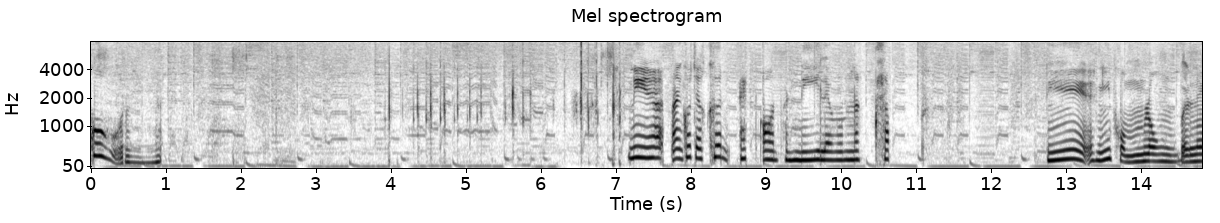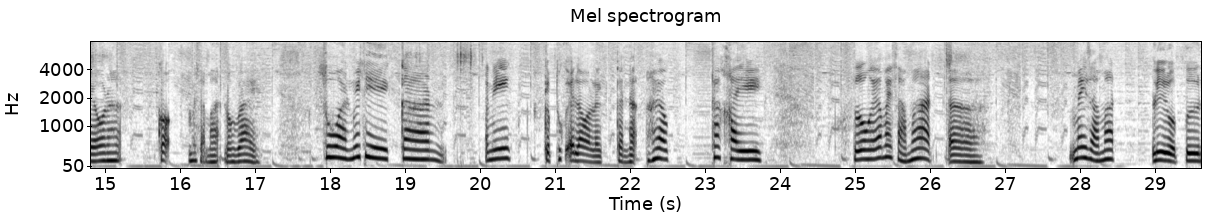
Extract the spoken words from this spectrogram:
ครู่นึงนะนี่ฮะมันก็จะขึ้นแอดออนพันนี้แล้วนะครับ นี่อันนี้ผมลงไปแล้วนะฮะก็ไม่สามารถลงได้ ส่วนวิธีการ อันนี้ เกือบทุกไอรอนเลยกันนะให้เราถ้าใครลงแล้วไม่สามารถ เอ่อ ไม่สามารถรีโหลดปืน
